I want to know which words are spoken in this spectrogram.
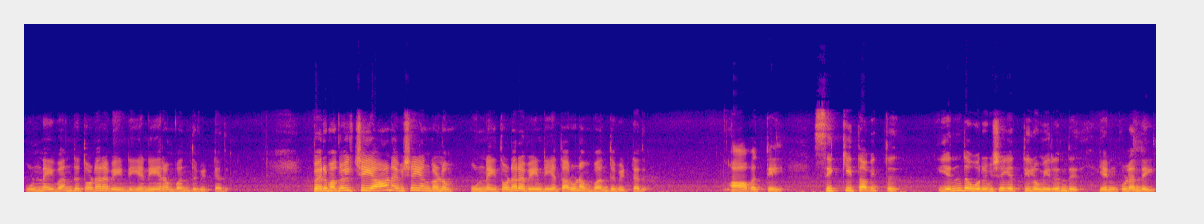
உன்னை வந்து தொடர வேண்டிய நேரம் வந்து விட்டது பெருமகிழ்ச்சியான விஷயங்களும் உன்னை தொடர வேண்டிய தருணம் வந்து விட்டது ஆபத்தில் சிக்கி தவித்து எந்த ஒரு விஷயத்திலும் இருந்து என் குழந்தை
